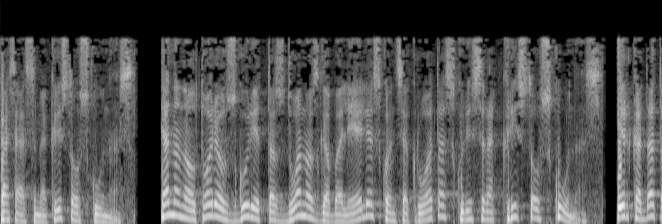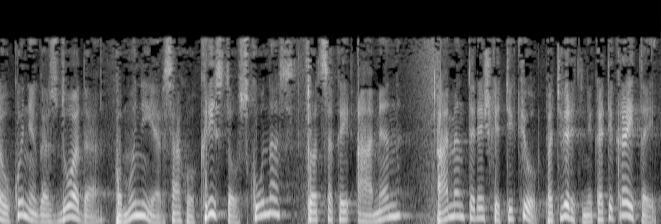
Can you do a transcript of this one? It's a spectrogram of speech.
kas esame Kristaus kūnas. Ten ant altoriaus guri tas duonos gabalėlis konsekruotas, kuris yra Kristaus kūnas. Ir kada tau kunigas duoda komuniją ir sako Kristaus kūnas, tu atsakai Amen. Amen tai reiškia tikiu, patvirtini, kad tikrai taip.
